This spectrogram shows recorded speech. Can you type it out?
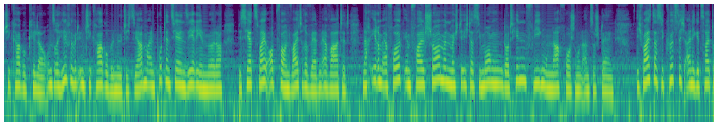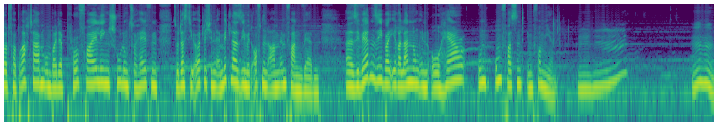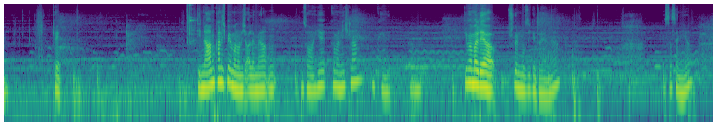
Chicago Killer. Unsere Hilfe wird in Chicago benötigt. Sie haben einen potenziellen Serienmörder. Bisher zwei Opfer und weitere werden erwartet. Nach Ihrem Erfolg im Fall Sherman möchte ich, dass Sie morgen dorthin fliegen, um Nachforschungen anzustellen. Ich weiß, dass Sie kürzlich einige Zeit dort verbracht haben, um bei der Profiling-Schulung zu helfen, sodass die örtlichen Ermittler Sie mit offenen Armen empfangen werden. Äh, Sie werden Sie bei Ihrer Landung in O'Hare umfassend informieren. Mhm. Mhm. Okay. Die Namen kann ich mir immer noch nicht alle merken. So, hier können wir nicht lang. Okay. Dann gehen wir mal der schönen Musik hinterher, ne? Was ist das denn hier?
